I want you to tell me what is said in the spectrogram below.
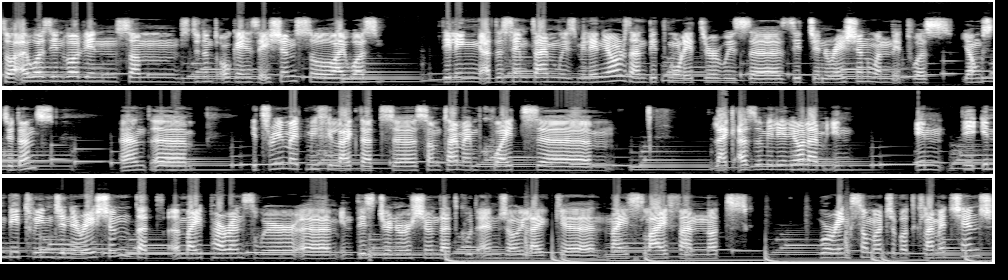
so I was involved in some student organizations. So I was dealing at the same time with millennials and a bit more later with uh, Z generation when it was young students, and. Um, it really made me feel like that uh, sometimes I'm quite um, like as a millennial I'm in in the in between generation that uh, my parents were um, in this generation that could enjoy like a nice life and not worrying so much about climate change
